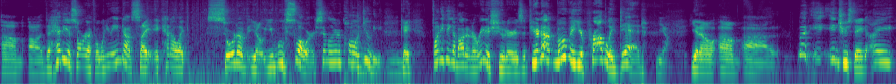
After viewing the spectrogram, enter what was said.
Um, uh, the heavy assault rifle, when you aim down sight, it kind of like sort of you know you move slower, similar to Call of Duty. Okay. Funny thing about an arena shooter is if you're not moving, you're probably dead. Yeah. You know. Um, uh, but I- interesting. I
